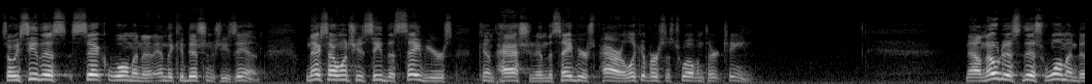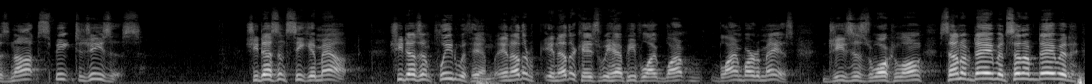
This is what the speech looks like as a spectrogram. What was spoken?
So we see this sick woman and the condition she's in. Next, I want you to see the Savior's compassion and the Savior's power. Look at verses 12 and 13. Now, notice this woman does not speak to Jesus. She doesn't seek him out. She doesn't plead with him. In other, in other cases, we have people like blind, blind Bartimaeus. Jesus is walking along, Son of David, Son of David,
